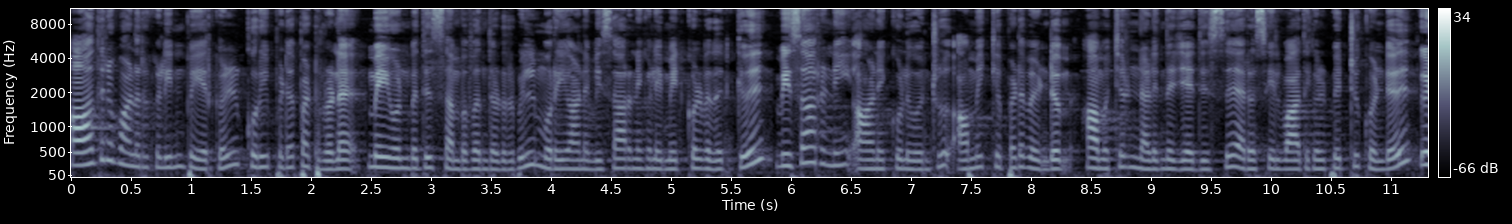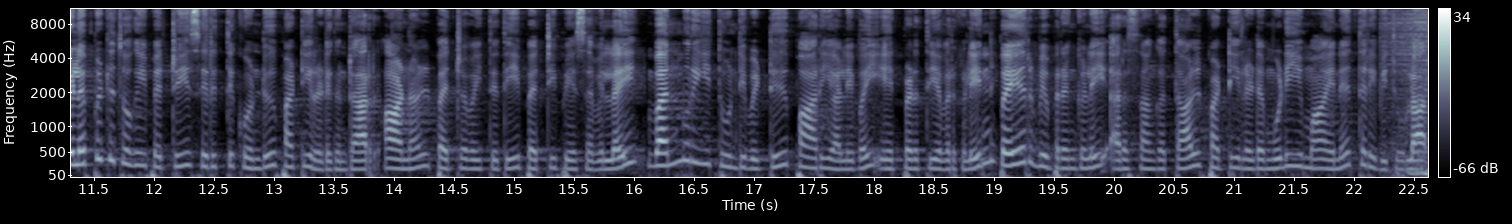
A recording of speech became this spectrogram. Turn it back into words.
ஆதரவாளர்களின் பெயர்கள் குறிப்பிடப்பட்டுள்ளன. மே ஒன்பது சம்பவம் தொடர்பில் முறையான விசாரணைகளை மேற்கொள்வதற்கு விசாரணை ஆணைக்குழு ஒன்று அமைக்கப்பட வேண்டும். அமைச்சர் நலிந்த ஜெயதிஸ் அரசியல்வாதிகள் பெற்றுக்கொண்டு இழப்பீட்டுத் தொகை பற்றி சிரித்துக் கொண்டு பட்டியலிடுகின்றார். ஆனால் பெற்ற வைத்த தீ பற்றி பேசவில்லை. வன்முறையை தூண்டிவிட்டு பாரிய அழிவை ஏற்படுத்தியவர்களின் பெயர் விவரங்களை அரசாங்கத்தால் பட்டியலிட முடியுமா என தெரிவித்துள்ளார்.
